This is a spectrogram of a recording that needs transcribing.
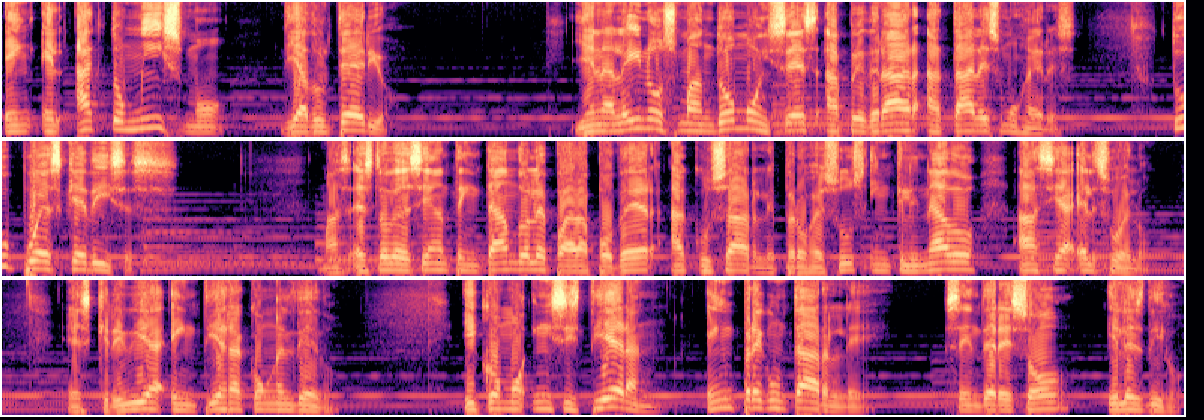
en el acto mismo de adulterio. Y en la ley nos mandó Moisés a pedrar a tales mujeres. Tú pues, ¿qué dices? Mas esto decían tentándole para poder acusarle, pero Jesús, inclinado hacia el suelo, escribía en tierra con el dedo. Y como insistieran en preguntarle, se enderezó y les dijo,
